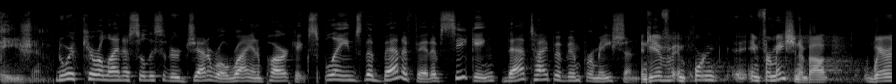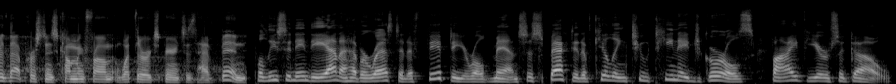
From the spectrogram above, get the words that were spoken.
Asian. North Carolina Solicitor General Ryan Park explains the benefit of seeking that type of information. And give important information about where that person is coming from, and what their experiences have been. Police in Indiana have arrested a 50 year old man suspected of killing two teenage girls five years ago.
